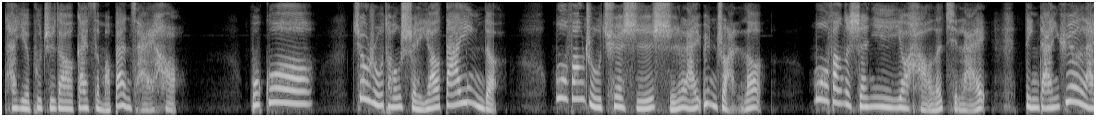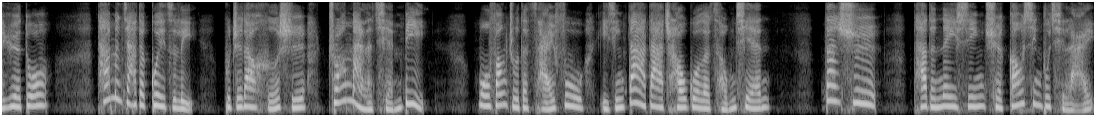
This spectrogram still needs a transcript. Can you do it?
她也不知道该怎么办才好。不过，就如同水妖答应的。磨坊主确实时来运转了，磨坊的生意又好了起来，订单越来越多。他们家的柜子里不知道何时装满了钱币，磨坊主的财富已经大大超过了从前。但是他的内心却高兴不起来，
